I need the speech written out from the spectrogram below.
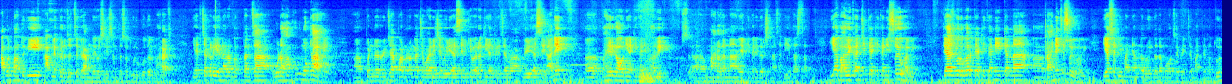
आपण पाहतो की आपल्या कर्जतचं ग्रामदैव श्री संत सद्गुरू गोदल महाराज यांच्याकडे येणारा भक्तांचा ओढा हा खूप मोठा आहे. पंढरीच्या पांडुरंगाच्या वारीच्या वेळी असेल किंवा रथयात्रेच्या वेळी असेल अनेक बाहेरगावून या ठिकाणी भाविक महाराजांना या ठिकाणी दर्शनासाठी येत असतात. या भाविकांची त्या ठिकाणी सोय व्हावी. त्याचबरोबर त्या ठिकाणी त्यांना राहण्याची सोय व्हावी. यासाठी मान्य आमदार रोहितदादा पवार यांच्या माध्यमातून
